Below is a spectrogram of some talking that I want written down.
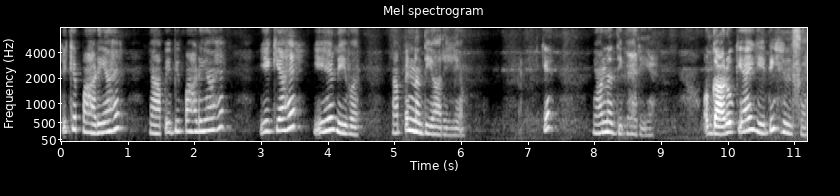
ठीक है, पहाड़ियाँ हैं। यहाँ पे भी पहाड़ियाँ हैं। ये क्या है? ये है रिवर यहाँ पे नदी आ रही है। यहाँ नदी बह रही है। और गारो क्या है ये भी हिल्स है।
